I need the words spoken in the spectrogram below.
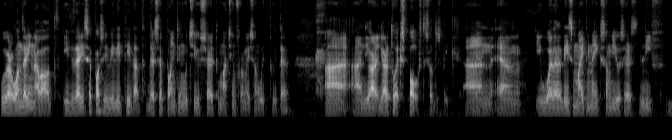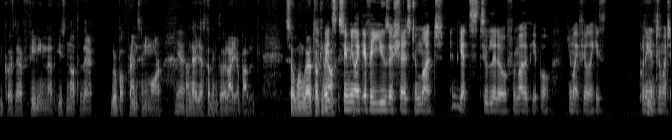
we were wondering about if there is a possibility that there's a point in which you share too much information with Twitter, uh, and you are you are too exposed, so to speak, and um, i- whether this might make some users leave because they're feeling that it's not their group of friends anymore, Yeah. and they're just talking to a larger public. So when we are talking Wait, now, so you mean like if a user shares too much and gets too little from other people, he might feel like he's putting in too much.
